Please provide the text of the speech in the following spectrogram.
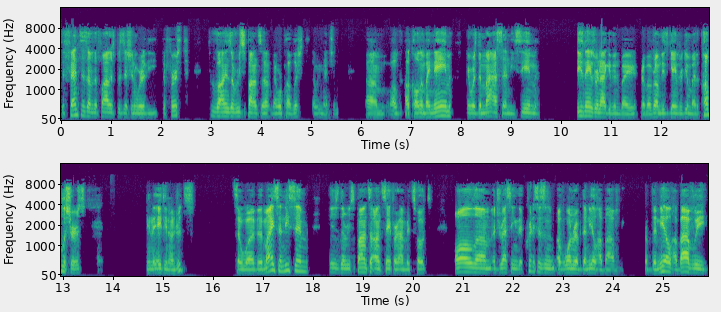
defenses of the father's position were the the first two volumes of Responsa that were published that we mentioned. Um, I'll, I'll call them by name. There was the Maasa Nisim. These names were not given by Rabbi Avram. These names were given by the publishers in the 1800s. So uh, the Maasa Nisim is the responsa on Sefer HaMitzvot, all um, addressing the criticism of one Reb Daniel Habavli. Reb Daniel Habavli,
